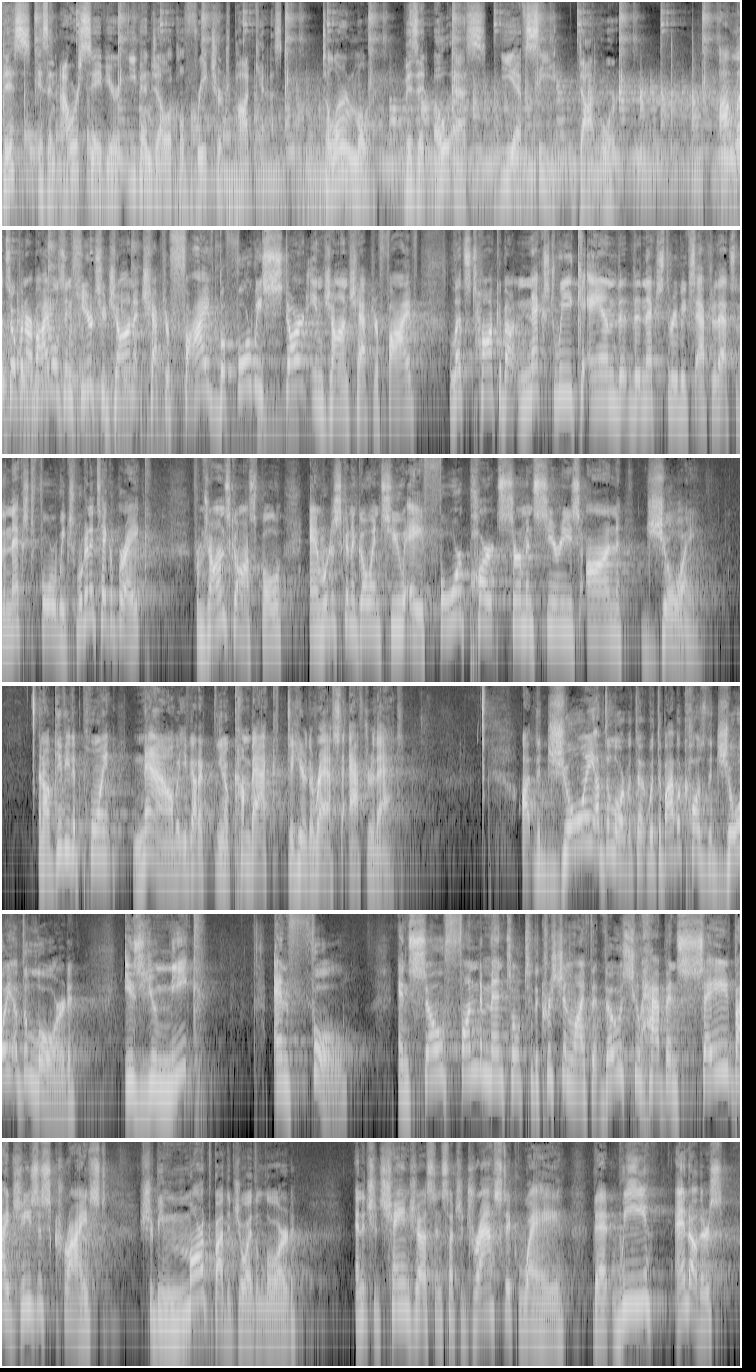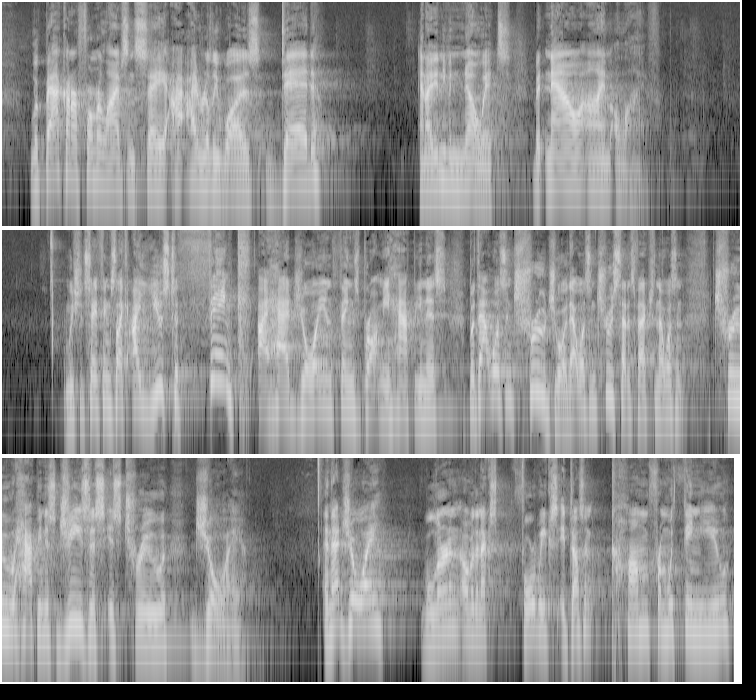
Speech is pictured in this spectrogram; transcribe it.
This is an Our Savior Evangelical Free Church podcast. To learn more, visit osefc.org. Uh, let's open our Bibles in here to John chapter 5. Before we start in John chapter 5, let's talk about next week and the next three weeks after that. So, the next four weeks. We're going to take a break from John's Gospel, and we're just going to go into a four part sermon series on joy. And I'll give you the point now, but you've got to you know, come back to hear the rest after that. Uh, the joy of the Lord, what the, what the Bible calls the joy of the Lord, is unique and full and so fundamental to the Christian life that those who have been saved by Jesus Christ should be marked by the joy of the Lord, and it should change us in such a drastic way that we and others look back on our former lives and say, I, I really was dead and I didn't even know it, but now I'm alive. And we should say things like, I used to think I had joy and things brought me happiness, but that wasn't true joy. That wasn't true satisfaction. That wasn't true happiness. Jesus is true joy. And that joy, we'll learn over the next four weeks, it doesn't come from within you.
